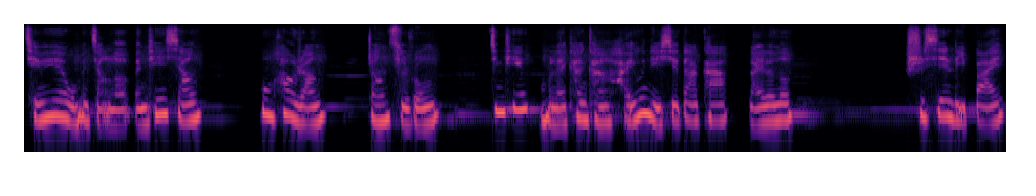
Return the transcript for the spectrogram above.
前面我们讲了文天祥、孟浩然、张子荣，今天我们来看看还有哪些大咖来了呢？诗仙李白、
